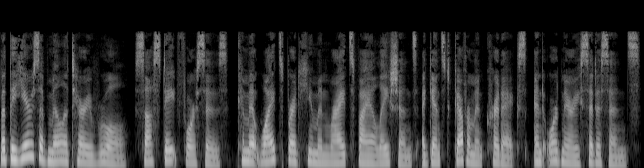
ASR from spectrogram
But the years of military rule saw state forces commit widespread human rights violations against government critics and ordinary citizens.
